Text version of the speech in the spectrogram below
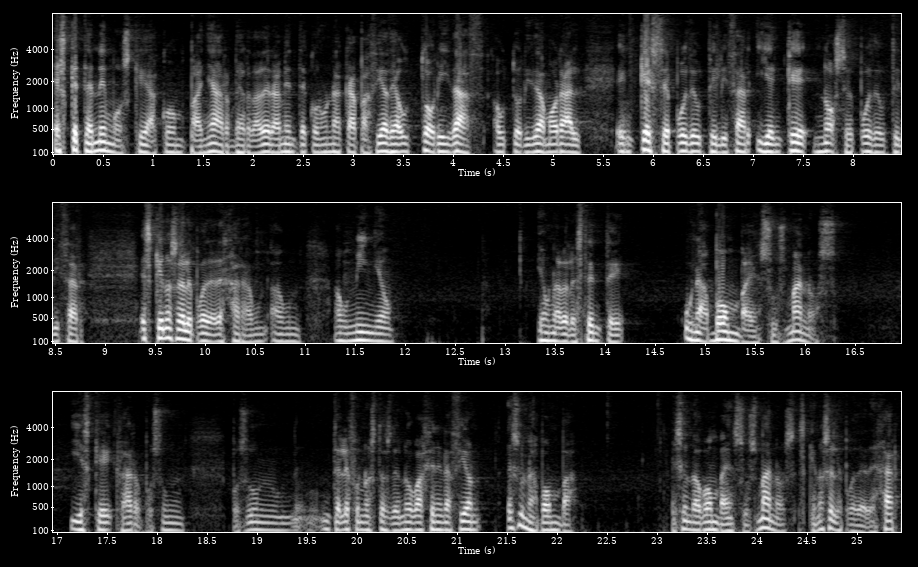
Es que tenemos que acompañar verdaderamente con una capacidad de autoridad, autoridad moral, en qué se puede utilizar y en qué no se puede utilizar. Es que no se le puede dejar a un, a un, a un niño y a un adolescente una bomba en sus manos. Y es que, claro, pues un, pues un, teléfono estos de nueva generación es una bomba. Es una bomba en sus manos. Es que no se le puede dejar.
